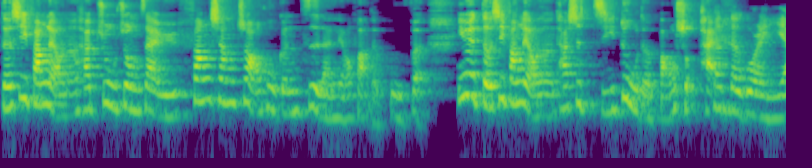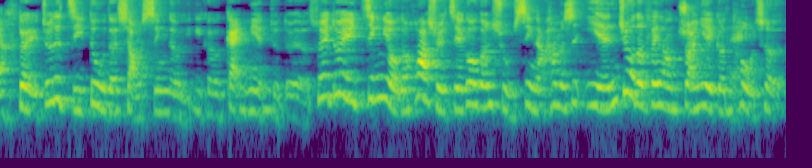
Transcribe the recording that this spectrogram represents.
德系芳疗呢，它注重在于芳香照护跟自然疗法的部分，因为德系芳疗呢，它是极度的保守派，跟德国人一样。对，就是极度的小心的一个概念就对了。所以对于精油的化学结构跟属性啊，他们是研究的非常专业跟透彻的，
